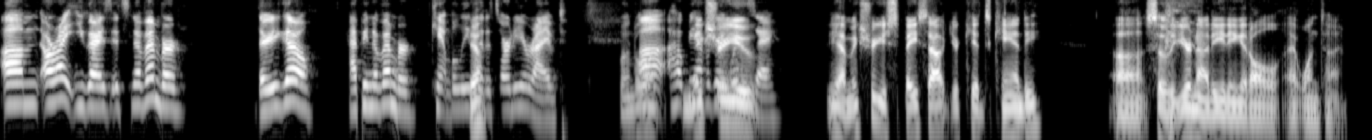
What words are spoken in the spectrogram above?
Um, all right, you guys, it's November. There you go. Happy November. Can't believe yeah. that it's already arrived. Bundle uh, I hope you make have a great sure Wednesday. You, yeah, make sure you space out your kids' candy uh, so that you're not eating it all at one time.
